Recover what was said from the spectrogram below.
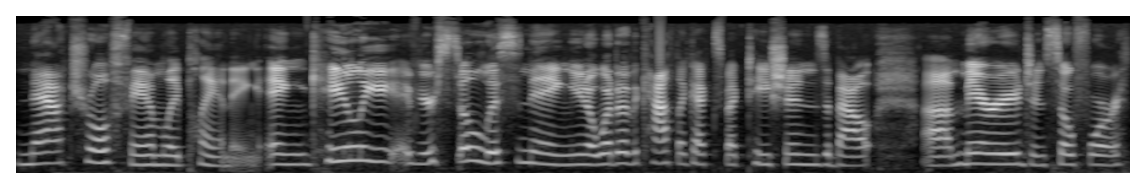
natural family planning. And Kaylee, if you're still listening, you know, what are the Catholic expectations about uh, marriage and so forth?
